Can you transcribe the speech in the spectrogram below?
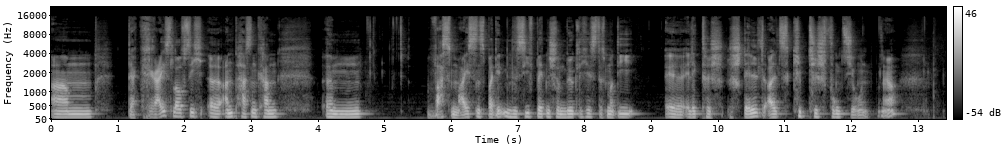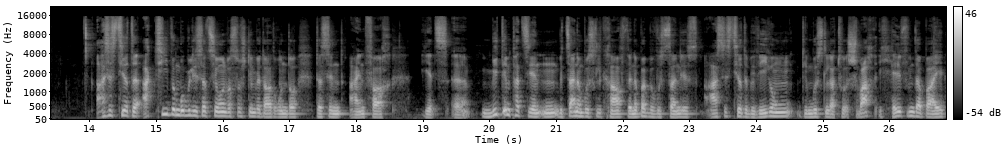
ähm, der Kreislauf sich äh, anpassen kann. Ähm, was meistens bei den Intensivbetten schon möglich ist, dass man die äh, elektrisch stellt als Kipptischfunktion. Ja? Assistierte aktive Mobilisation, was verstehen wir darunter? Das sind einfach jetzt äh, mit dem Patienten, mit seiner Muskelkraft, wenn er bei Bewusstsein ist, assistierte Bewegungen, die Muskulatur ist schwach, ich helfe ihm dabei.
